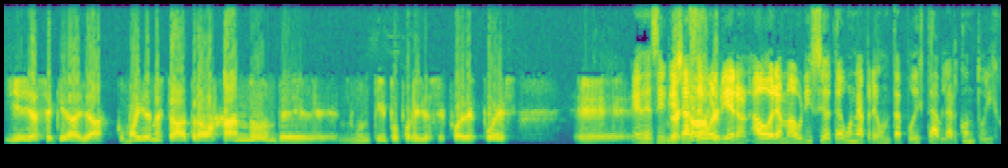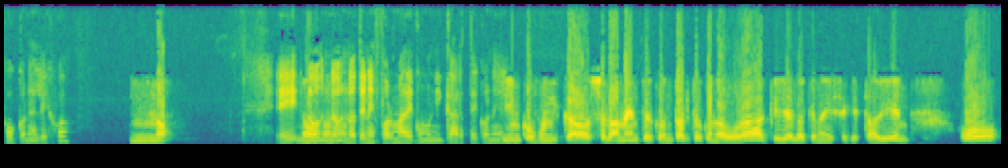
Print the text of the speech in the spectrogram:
y ella se queda allá. Como ella no estaba trabajando de, ningún tipo, porque ella se fue después. Eh, es decir, que ya se volvieron. Ahora, Mauricio, te hago una pregunta. ¿Pudiste hablar con tu hijo, con Alejo? No. Eh, no, no, no, tenés forma de comunicarte con él? Incomunicado, solamente contacto con la abogada, que ella es la que me dice que está bien, o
